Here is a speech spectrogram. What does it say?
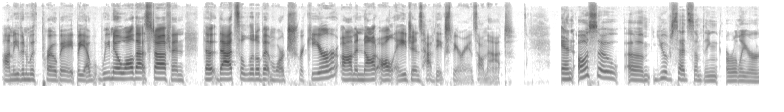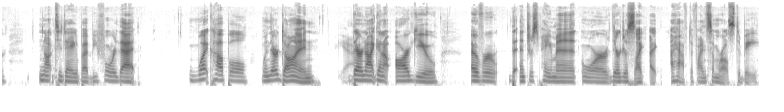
um, even with probate. But yeah, we know all that stuff. And th- that's a little bit more trickier. Um, and not all agents have the experience on that. And also, um, you have said something earlier, not today, but before that. What couple, when they're done, Yeah. they're not going to argue over the interest payment, or they're just like, I, I have to find somewhere else to be.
